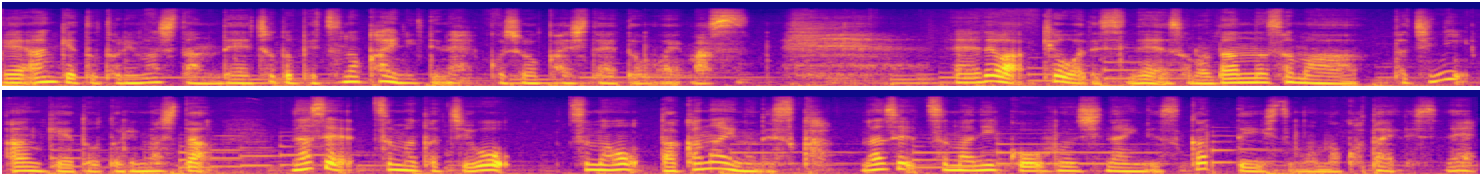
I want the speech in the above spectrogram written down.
えーアンケート取りましたんでちょっと別の回に行ってねご紹介したいと思います、えーでは今日はですねその旦那様たちにアンケートを取りました。なぜ妻たちを妻を抱かないのですか？なぜ妻に興奮しないんですか？っていう質問の答えですね。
